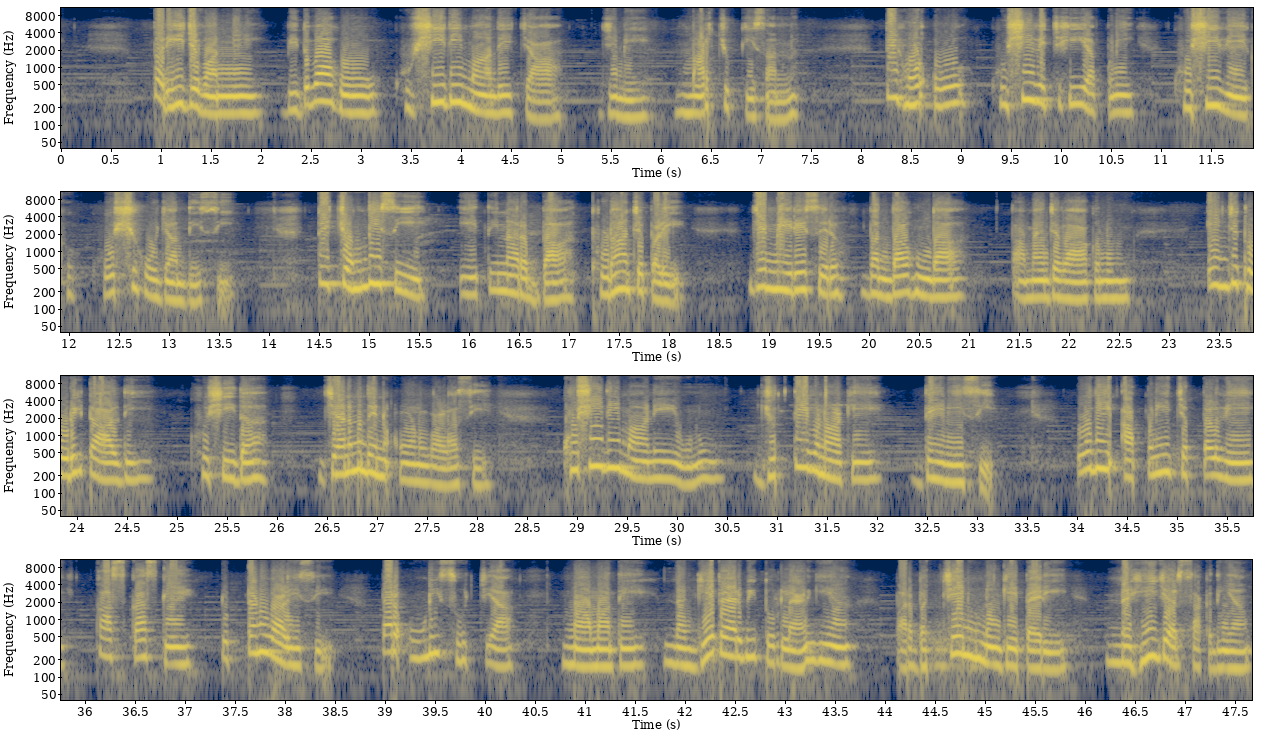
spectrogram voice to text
ਭਰੀ ਜਵਾਨੀ ਵਿਧਵਾ ਹੋ ਖੁਸ਼ੀ ਦੀ ਮਾਂ ਦੇ ਚਾਹ ਜਿਵੇਂ ਮਰ ਚੁੱਕੀ ਸਨ। ਤੇ ਹੁਣ ਉਹ ਖੁਸ਼ੀ ਵਿੱਚ ਹੀ ਆਪਣੀ ਖੁਸ਼ੀ ਵੇਖ ਖੁਸ਼ ਹੋ ਜਾਂਦੀ ਸੀ। ਤੇ ਚਾਹੁੰਦੀ ਸੀ, ਇਹ ਤੇ ਨਾ ਰੱਬਾ ਥੋੜਾ ਚ ਪਲੇ। ਜੇ ਮੇਰੇ ਸਿਰ ਬੰਦਾ ਹੁੰਦਾ ਤਾਂ ਮੈਂ ਜਵਾਕ ਨੂੰ ਇੰਜ ਥੋੜੀ ਟਾਲਦੀ ਖੁਸ਼ੀ ਦਾ ਜਨਮ ਦਿਨ ਆਉਣ ਵਾਲਾ ਸੀ। ਖੁਸ਼ੀ ਦੀ ਮਾਂ ਨੇ ਉਹਨੂੰ ਜੁੱਤੀ ਬਣਾ ਕੇ ਦੇਣੀ ਸੀ। ਉਹਦੀ ਆਪਣੀ ਚੱਪਲ ਵੀ ਕਸ-ਕਸ ਕੇ ਟੁੱਟਣ ਵਾਲੀ ਸੀ, ਪਰ ਉਹਨੇ ਸੋਚਿਆ ਮਾਵਾਂ ਤੇ ਨੰਗੇ ਪੈਰ ਵੀ ਤੁਰ ਲੈਣਗੀਆਂ, ਪਰ ਬੱਚੇ ਨੂੰ ਨੰਗੇ ਪੈਰੀ ਨਹੀਂ ਜਰ ਸਕਦੀਆਂ।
